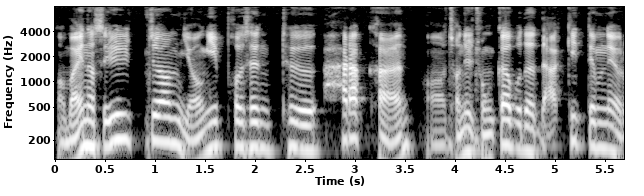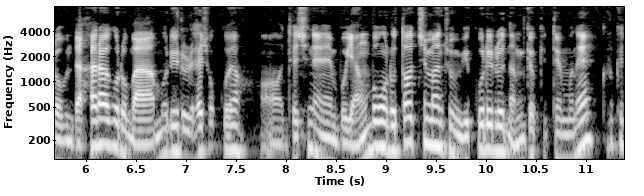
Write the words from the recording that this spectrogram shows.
어, 마이너스 1.02% 하락한 어, 전일 종가보다 낮기 때문에 여러분들 하락으로 마무리를 해줬고요. 어, 대신에 뭐 양봉으로 떴지만 좀 윗꼬리를 남겼기 때문에 그렇게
